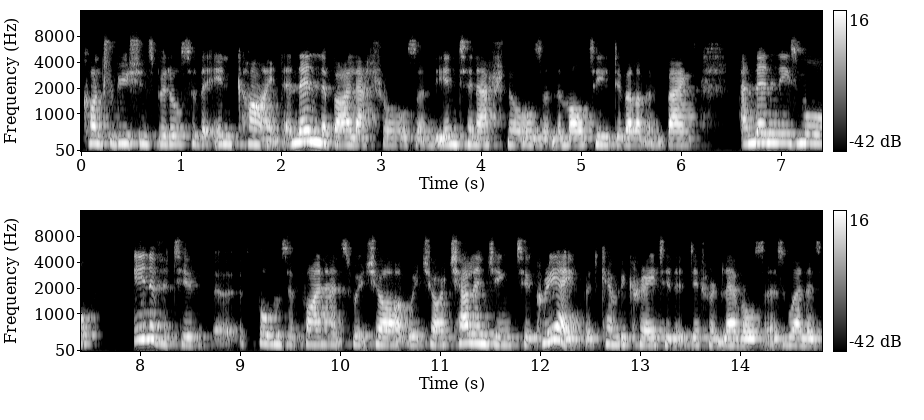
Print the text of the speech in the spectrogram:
contributions, but also the in kind, and then the bilaterals and the internationals and the multi development banks, and then these more innovative uh, forms of finance which are which are challenging to create but can be created at different levels as well as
